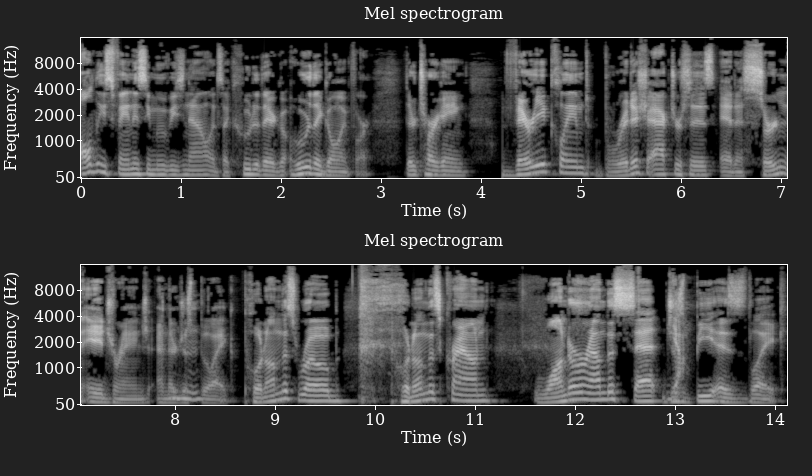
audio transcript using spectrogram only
all these fantasy movies now, it's like who do they go, who are they going for? They're targeting very acclaimed British actresses at a certain age range, and they're just Mhm. like, put on this robe, put on this crown, wander around the set, just be as like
